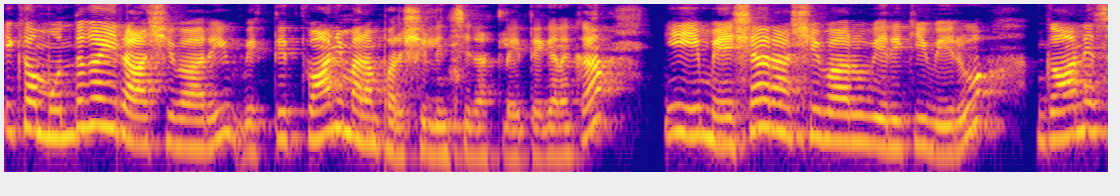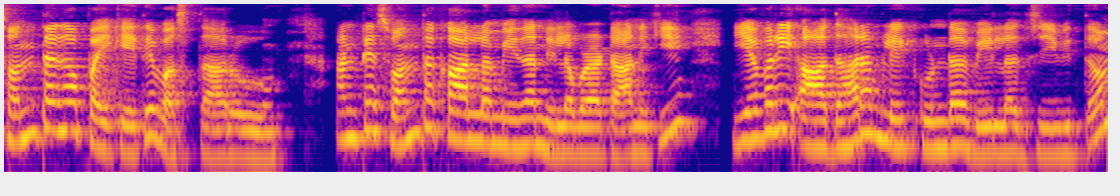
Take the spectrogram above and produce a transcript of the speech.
ఇక ముందుగా ఈ రాశి వారి వ్యక్తిత్వాన్ని మనం పరిశీలించినట్లయితే గనక ఈ మేషరాశి వారు వీరికి వీరు గానే సొంతగా పైకైతే వస్తారు. అంటే సొంత కాళ్ళ మీద నిలబడటానికి ఎవరి ఆధారం లేకుండా వీళ్ళ జీవితం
